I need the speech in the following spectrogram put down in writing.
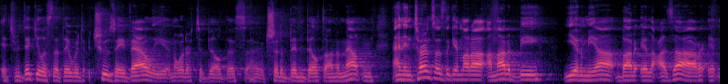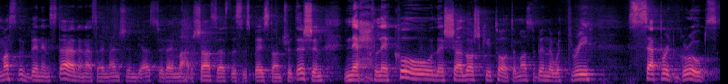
it's ridiculous that they would choose a valley in order to build this. Uh, it should have been built on a mountain. And in turn, says the Gemara, Amar bi Yirmiyah bar Elazar, it must have been instead, and as I mentioned yesterday, Maharsha says this is based on tradition, Nehleku le shalosh kitot. It must have been there were three separate groups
